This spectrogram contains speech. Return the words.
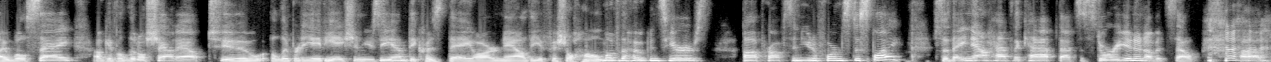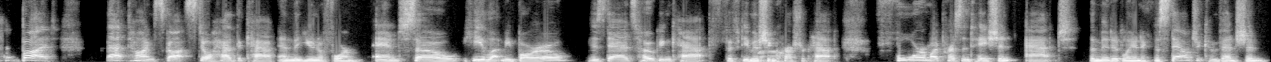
I will say, I'll give a little shout out to the Liberty Aviation Museum because they are now the official home of the Hogan's Heroes uh, props and uniforms display. So they now have the cap. That's a story in and of itself. Uh, but that time, Scott still had the cap and the uniform. And so he let me borrow his dad's Hogan cap, 50 Mission wow. Crusher cap, for my presentation at the Mid Atlantic Nostalgia Convention.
